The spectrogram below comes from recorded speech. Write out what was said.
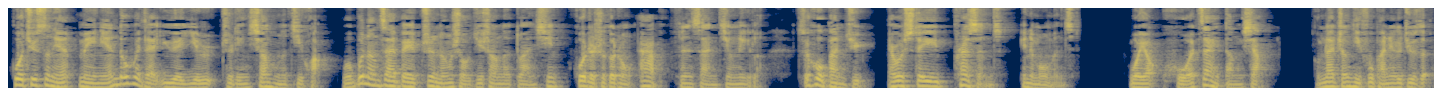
过去四年每年都会在一月一日制定相同的计划。我不能再被智能手机上的短信或者是各种 app 分散精力了。最后半句，I will stay present in the moment。我要活在当下。我们来整体复盘这个句子。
